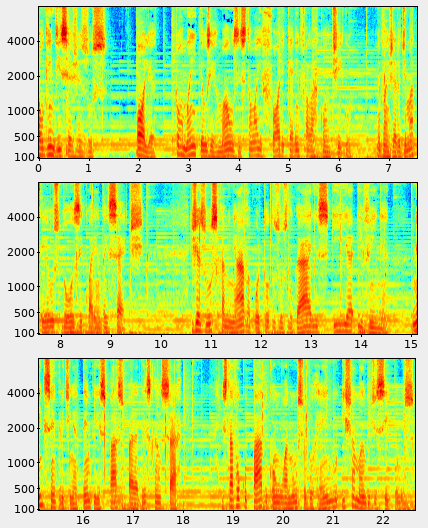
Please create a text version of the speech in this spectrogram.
Alguém disse a Jesus: Olha, tua mãe e teus irmãos estão aí fora e querem falar contigo. Evangelho de Mateus 12, 47. Jesus caminhava por todos os lugares, ia e vinha. Nem sempre tinha tempo e espaço para descansar. Estava ocupado com o anúncio do reino e chamando discípulos.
